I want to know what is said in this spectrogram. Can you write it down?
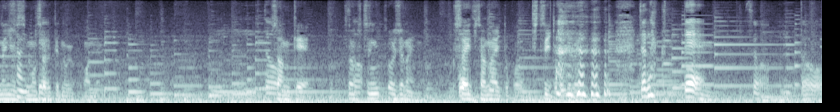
何を質問されてるのかよくわかんない。うーんと。3K それ普通にあれじゃないの？臭い汚いとかきついとかじゃないじゃなくて、そう、うん、と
